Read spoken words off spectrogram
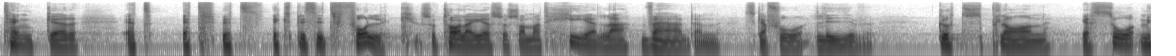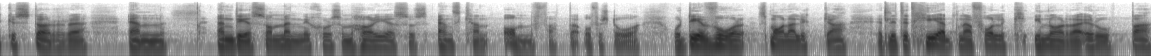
tänker ett, ett, ett explicit folk så talar Jesus om att hela världen ska få liv. Guds plan är så mycket större än, än det som människor som hör Jesus ens kan omfatta och förstå. Och det är vår smala lycka. Ett litet hedna folk i norra Europa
